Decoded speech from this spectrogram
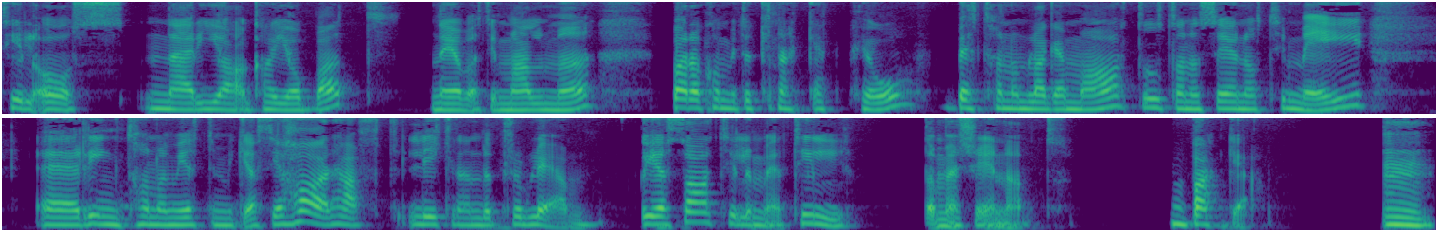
till oss när jag har jobbat. när jag varit i Malmö. Bara kommit och knackat på, bett honom laga mat utan att säga något till mig. Eh, ringt honom jättemycket. Alltså jag har haft liknande problem. Och jag sa till och med till de här tjejerna att backa. Mm.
